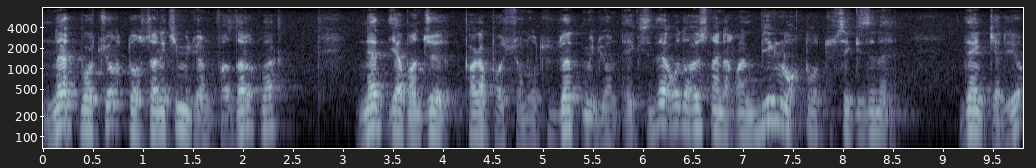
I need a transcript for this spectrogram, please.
Net borç yok. 92 milyon fazlalık var. Net yabancı para pozisyonu 34 milyon eksi de o da öz kaynakların 1.38'ine denk geliyor.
